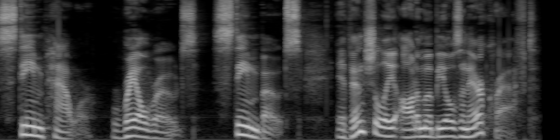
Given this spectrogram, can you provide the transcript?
Steam power, railroads, steamboats, eventually automobiles and aircraft.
